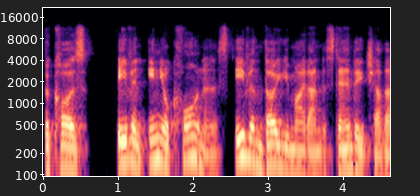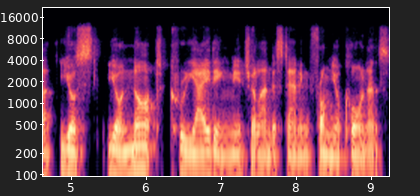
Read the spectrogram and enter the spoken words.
Because even in your corners, even though you might understand each other, you're you're not creating mutual understanding from your corners.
